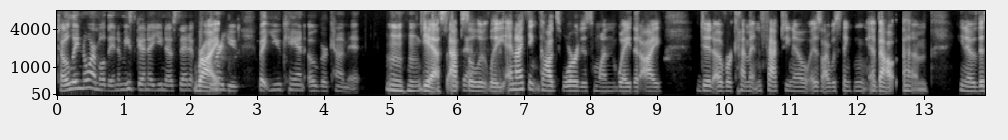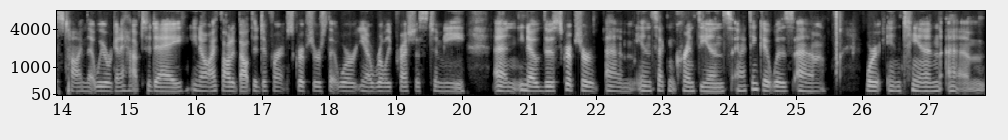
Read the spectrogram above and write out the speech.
totally normal. The enemy's gonna, you know, set it right. before you, but you can overcome it. Mm-hmm. Yes, absolutely. And I think God's word is one way that I did overcome it. In fact, you know, as I was thinking about, um, you know, this time that we were going to have today, you know, I thought about the different scriptures that were, you know, really precious to me. And, you know, the scripture um, in Second Corinthians, and I think it was, um, we're in 10, um,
